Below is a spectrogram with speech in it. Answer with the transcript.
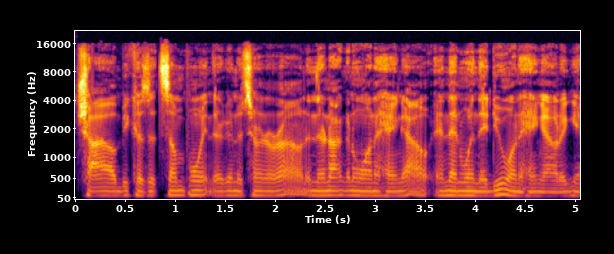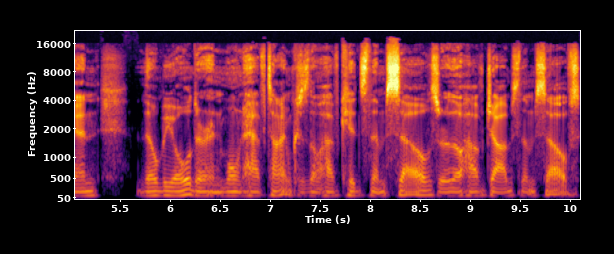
child because at some point they're going to turn around and they're not going to want to hang out. And then when they do want to hang out again, they'll be older and won't have time because they'll have kids themselves or they'll have jobs themselves.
